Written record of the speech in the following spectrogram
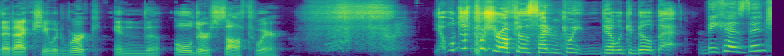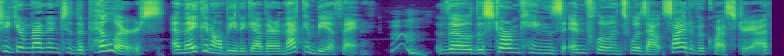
that actually would work in the older software. Yeah, we'll just push her off to the side and we, now we can build that. Because then she can run into the pillars and they can all be together and that can be a thing. Hmm. Though the Storm King's influence was outside of Equestria,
